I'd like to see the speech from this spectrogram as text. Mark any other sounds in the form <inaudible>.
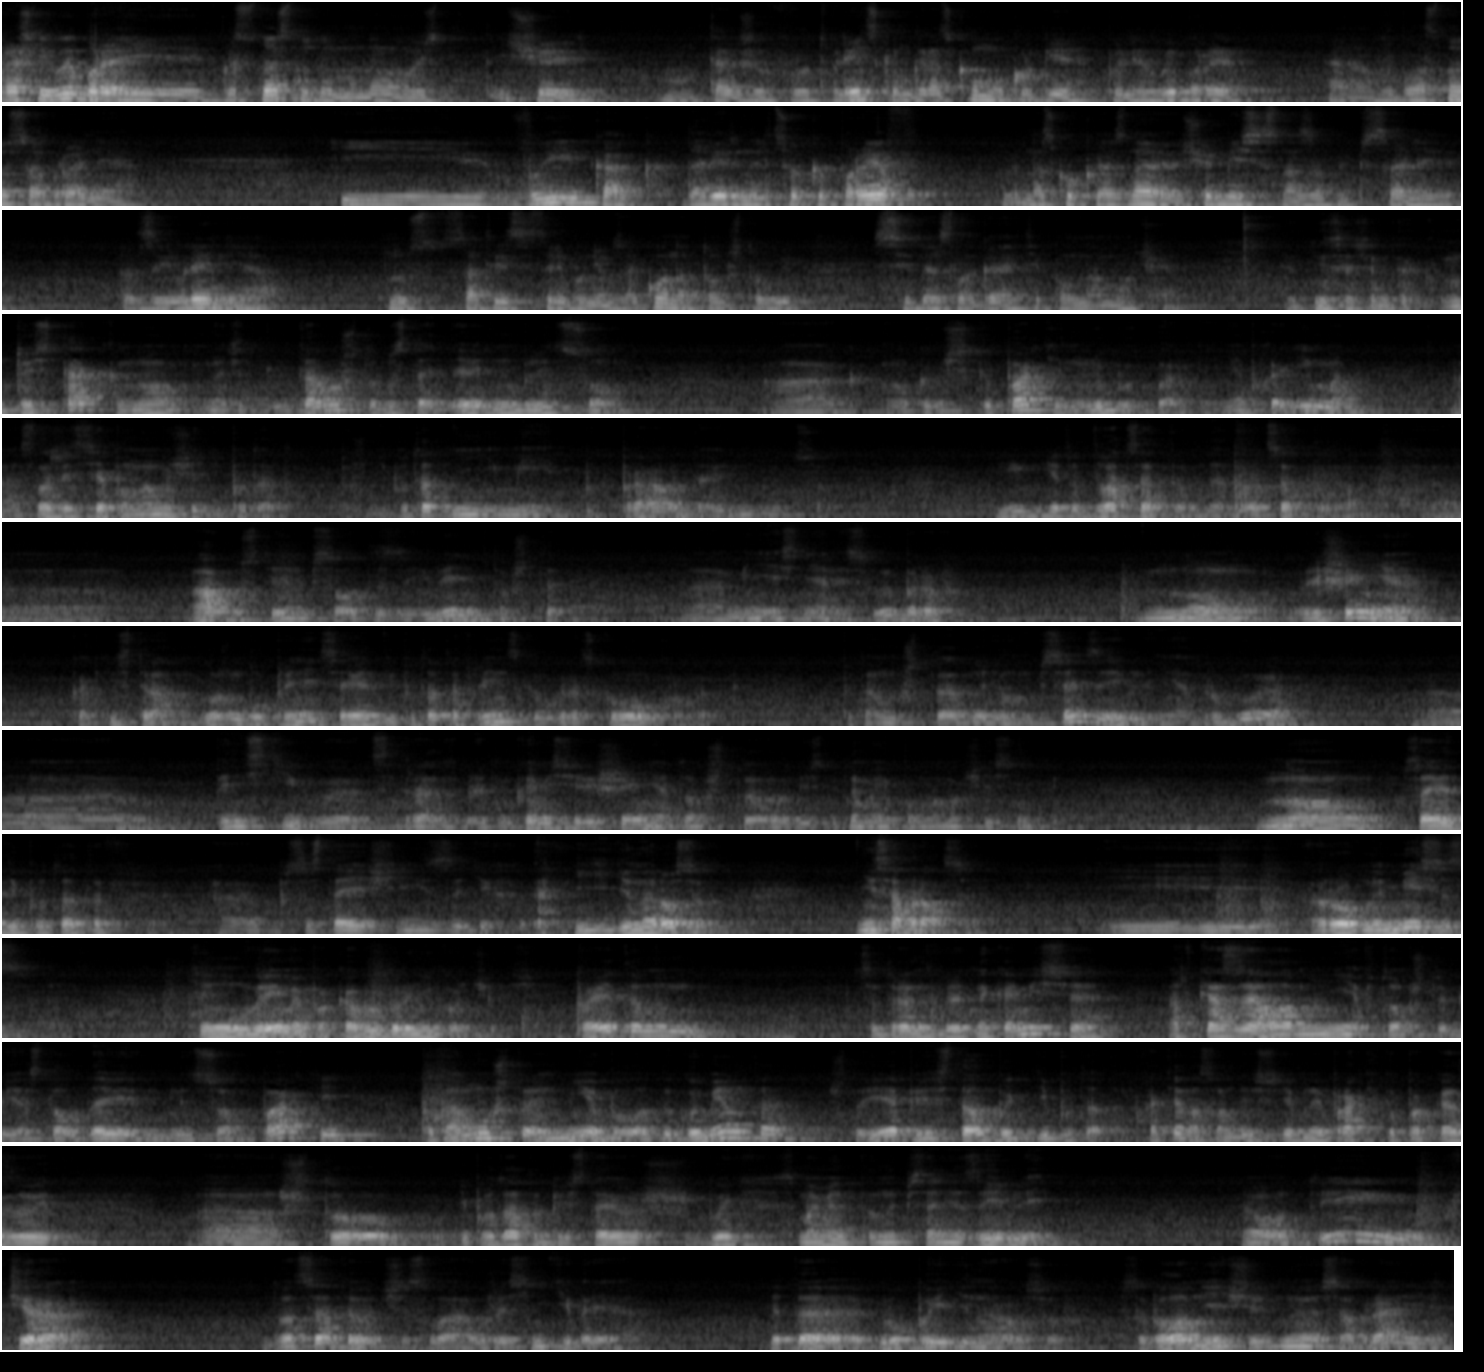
прошли выборы и в Государственную Думу, но еще и также вот в Ленинском городском округе были выборы э, в областное собрание. И вы, как доверенное лицо КПРФ, насколько я знаю, еще месяц назад написали заявление, ну, в соответствии с требованием закона, о том, что вы с себя слагаете полномочия. Это не совсем так. Ну, то есть так, но значит, для того, чтобы стать доверенным лицом э, ну, коммунистической партии, ну, любой партии, необходимо сложить себе полномочия депутата. Потому что депутат не имеет права доверенным лицом. И где-то 20, да, 20 августа я написал это заявление, потому что э, меня сняли с выборов. Но решение, как ни странно, должен был принять Совет депутатов Ленинского городского округа. Потому что одно дело написать заявление, а другое э, перенести в Центральную избирательную комиссию решение о том, что действительно мои полномочия сняты. Но Совет депутатов, э, состоящий из этих <laughs> единороссов, не собрался. И ровно месяц тянул время, пока выборы не кончились. Поэтому Центральная избирательная комиссия отказала мне в том, чтобы я стал доверенным лицом партии, потому что не было документа, что я перестал быть депутатом. Хотя на самом деле судебная практика показывает, а, что депутатом перестаешь быть с момента написания заявления. Вот. И вчера, 20 числа, уже сентября, эта группа единороссов собрала мне очередное собрание,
